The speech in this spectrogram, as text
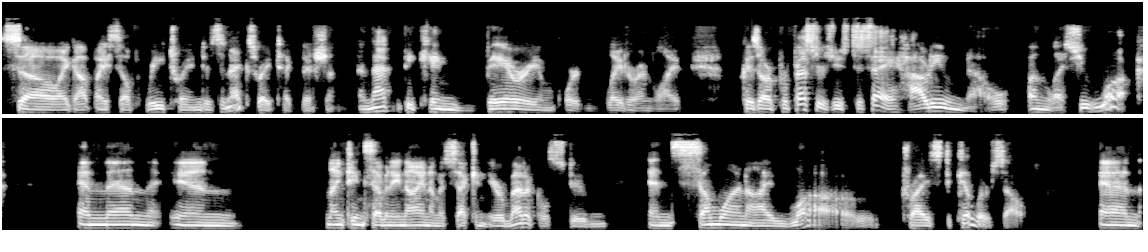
So I got myself retrained as an x ray technician. And that became very important later in life. because our professors used to say, How do you know unless you look? And then in 1979, I'm a second year medical student, and someone I love tries to kill herself. And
